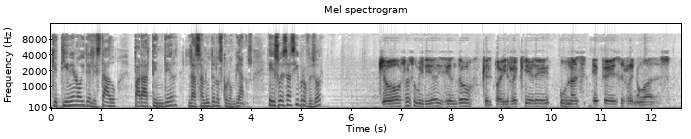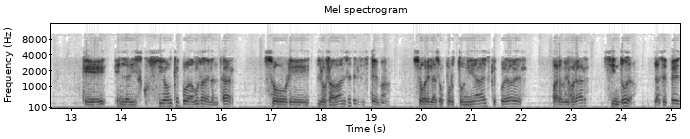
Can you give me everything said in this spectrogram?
que tienen hoy del Estado para atender la salud de los colombianos. ¿Eso es así, profesor? Yo resumiría diciendo que el país requiere unas EPS renovadas, que en la discusión que podamos adelantar sobre los avances del sistema, sobre las oportunidades que puede haber para mejorar, sin duda, las EPS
